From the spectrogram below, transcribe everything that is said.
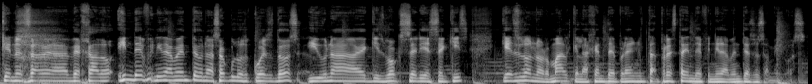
que nos ha dejado indefinidamente unas Oculus Quest 2 y una Xbox Series X, que es lo normal que la gente presta indefinidamente a sus amigos.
